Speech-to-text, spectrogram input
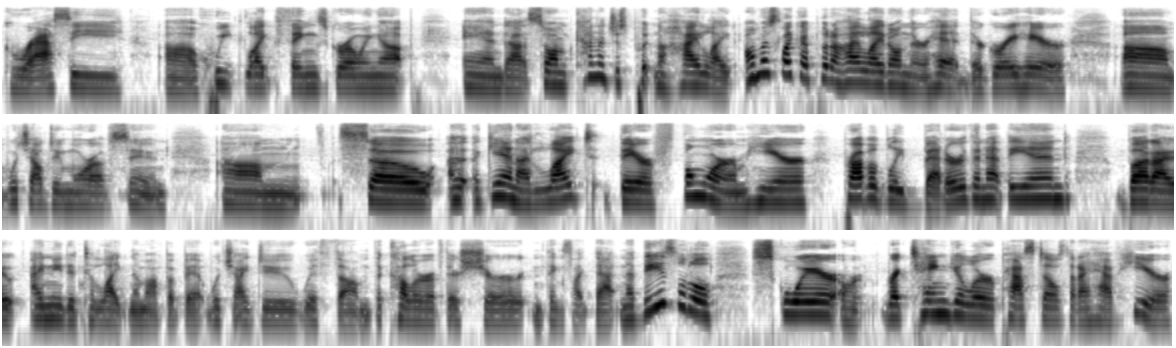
grassy, uh, wheat-like things growing up. And uh, so I'm kind of just putting a highlight, almost like I put a highlight on their head, their gray hair, um, which I'll do more of soon. Um, so uh, again, I liked their form here probably better than at the end, but I, I needed to lighten them up a bit, which I do with um, the color of their shirt and things like that. Now, these little square or rectangular pastels that I have here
